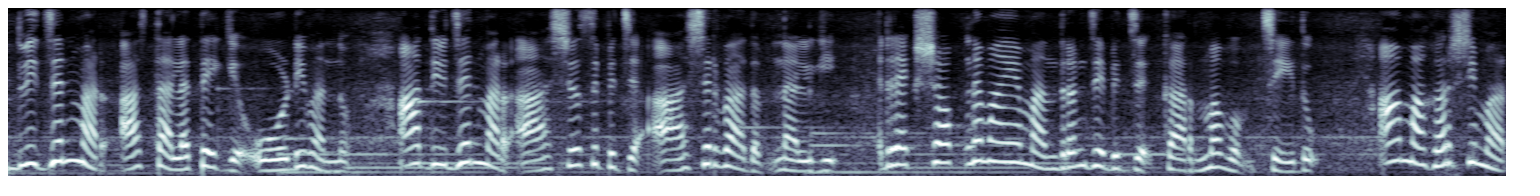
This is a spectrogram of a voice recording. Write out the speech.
ദ്വിജന്മാർ ആ സ്ഥലത്തേക്ക് ഓടി വന്നു ആ ദ്വിജന്മാർ ആശ്വസിപ്പിച്ച് ആശീർവാദം നൽകി. രക്ഷോഗ്നമായ മന്ത്രം ജപിച്ച് കർമ്മവും ചെയ്തു. ആ മഹർഷിമാർ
